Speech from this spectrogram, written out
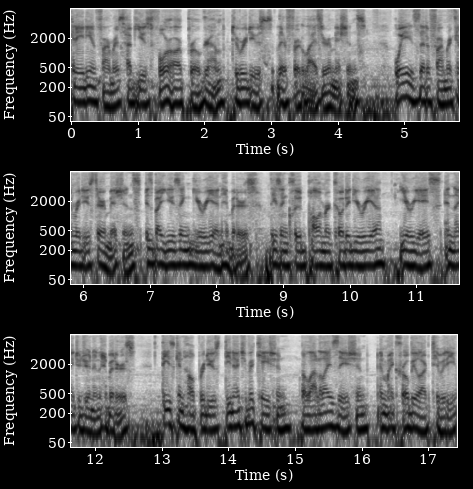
Canadian farmers have used 4R program to reduce their fertilizer emissions. Ways that a farmer can reduce their emissions is by using urea inhibitors. These include polymer-coated urea, urease, and nitrogen inhibitors. These can help reduce denitrification, volatilization, and microbial activity,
